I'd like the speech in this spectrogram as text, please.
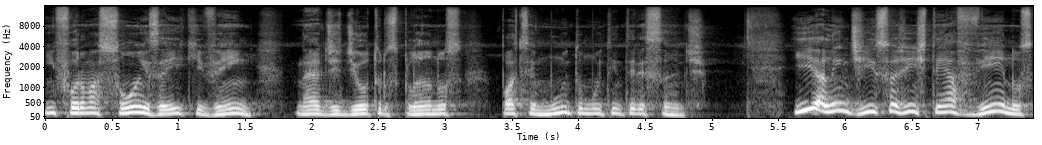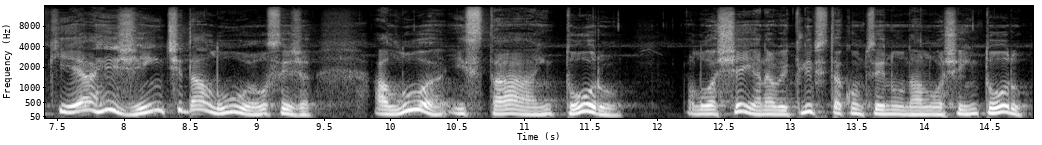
informações aí que vem né, de, de outros planos, pode ser muito, muito interessante. E além disso, a gente tem a Vênus, que é a regente da Lua, ou seja, a Lua está em touro, a Lua cheia, né, o eclipse está acontecendo na Lua cheia em touro,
